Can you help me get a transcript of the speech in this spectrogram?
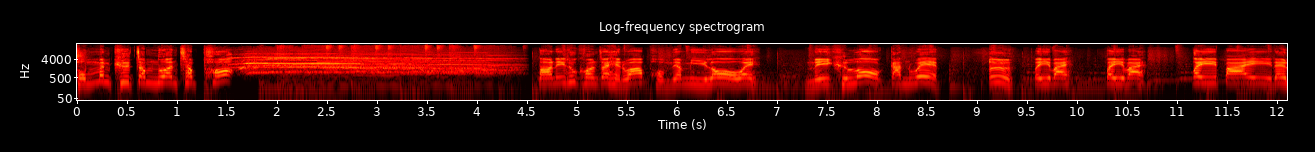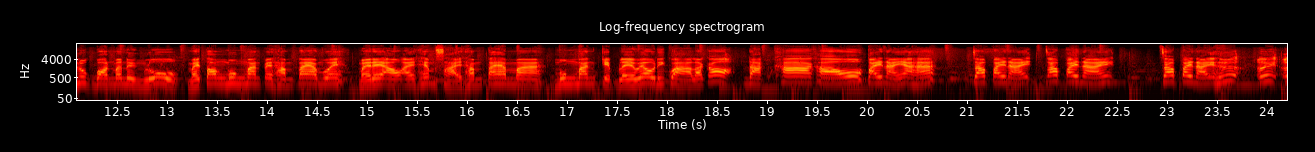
ผมมันคือจำนวนเฉพาะตอนนี้ทุกคนจะเห็นว่าผมเนี่ยมีโล่เว้ย นี่คือโล่กันเวทเออตีไป ตีไป ตีไปได้ลูกบอลมาหนึ่งลูก ไม่ต้องมุ่งมั่นไปทำแต้มเว้ย ไม่ได้เอาไอเทมสายทำแต้มมา มุ่งมั่นเก็บเลเวลดีกว่า แล้วก็ดักฆ่าเขาไปไหนอะฮะจะไปไหนจะไปไหนจะไปไหนเฮ้ยเอ้ยเอ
